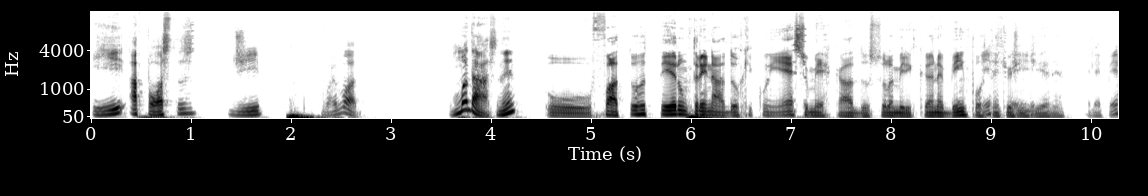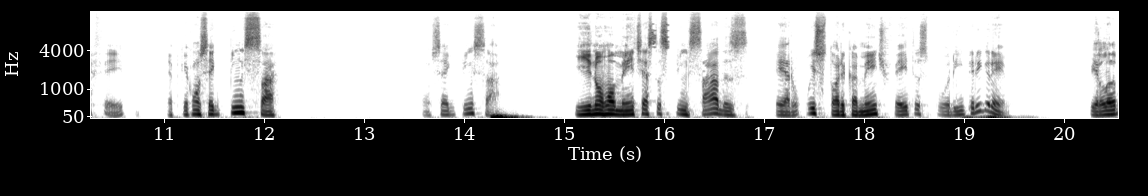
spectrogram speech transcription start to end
E apostas de Voivoda. Uma das, né? O fator ter um treinador que conhece o mercado sul-americano é bem importante Perfeito. hoje em dia, né? Ele é perfeito. É porque consegue pensar. Consegue pensar. E normalmente essas pinçadas eram historicamente feitas por Inter e Grêmio. Pela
